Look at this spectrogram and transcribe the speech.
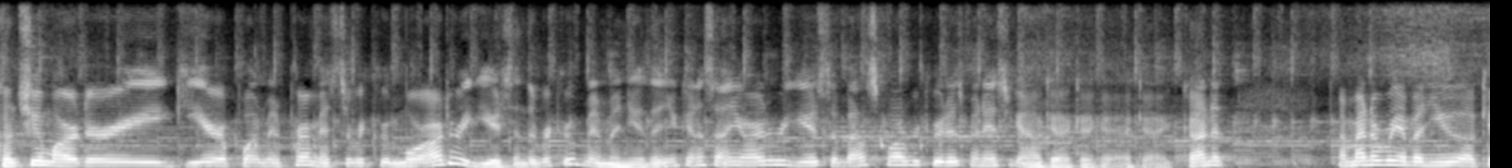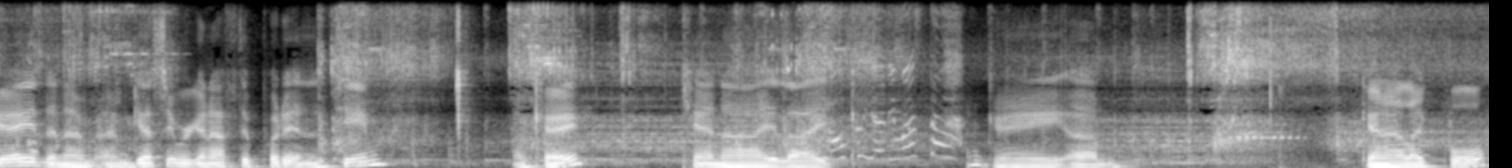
Consume artery gear appointment permits to recruit more artery gears in the recruitment menu. Then you can assign your artery gears to battle squad recruit as many as you can. Okay, okay, okay, okay. Got it. I'm not worried about you. Okay, then I'm, I'm guessing we're gonna have to put it in the team. Okay. Can I, like... Okay, um... Can I like pull?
